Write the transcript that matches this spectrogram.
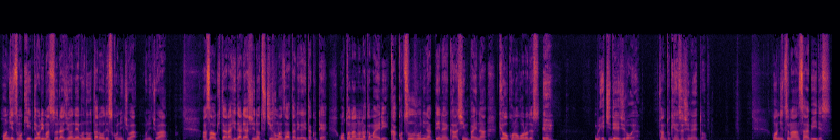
本日も聞いております。ラジオネームヌー太郎です。こんにちは。こんにちは。朝起きたら左足の土踏まずあたりが痛くて大人の仲間入りかっこ痛風になっていないか心配な今日この頃です。ええ。一デイ二郎や。ちゃんと検査しないと。本日のアンサー B です。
